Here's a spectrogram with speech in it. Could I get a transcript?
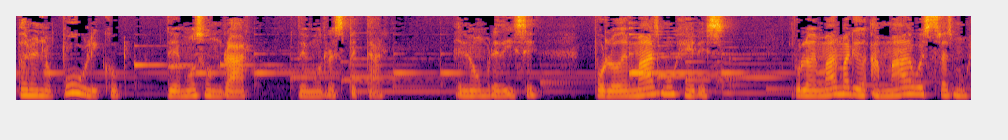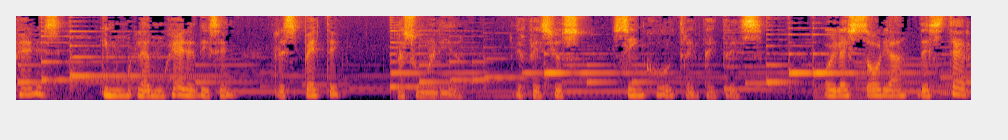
pero en lo público debemos honrar, debemos respetar. El hombre dice, por lo demás mujeres, por lo demás marido, amad vuestras mujeres y las mujeres dicen, respete a su marido. Efesios 5:33. Hoy la historia de Esther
